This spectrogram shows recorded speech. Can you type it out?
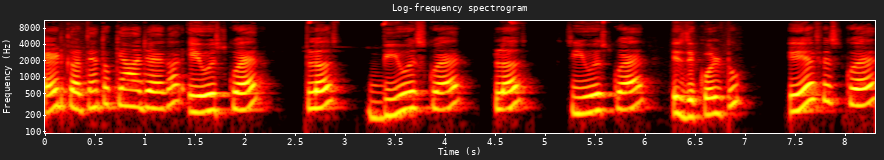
ऐड करते हैं तो क्या आ जाएगा? A O square plus B O square plus C O square is equal to A F square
